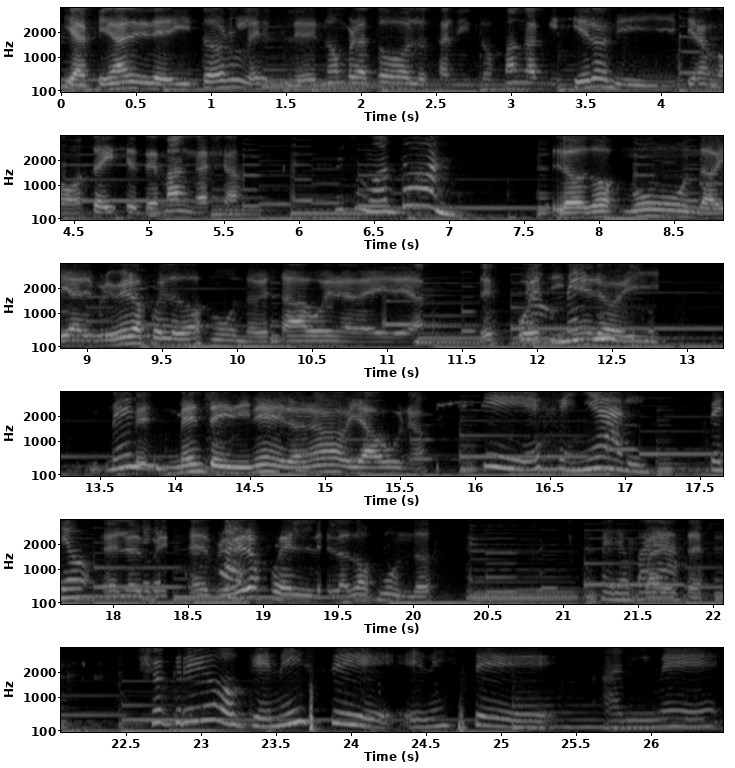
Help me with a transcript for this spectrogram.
y al final el editor le, le nombra todos los, los mangas que hicieron y hicieron como 6, 7 mangas ya. Es un montón. Los dos mundos, ya el primero fue los dos mundos, que estaba buena la idea. Después No, dinero mente- y... Mente y dinero, ¿no? Había uno. sí, es genial. Pero, El, pero, primero fue el de los dos mundos, pero me pará. parece. Yo creo que en ese, en este anime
